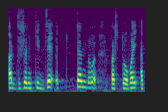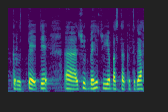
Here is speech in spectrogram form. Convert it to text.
ардыжын кидзе өттен бу паштовай открытка эти сүрбеһи сүйе бастакытыгар.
